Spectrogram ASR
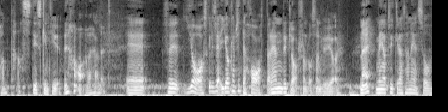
fantastisk intervju. Ja, vad härligt. Eh, för jag skulle säga, jag kanske inte hatar Henrik Larsson då som du gör. Nej, Men jag tycker att han är så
